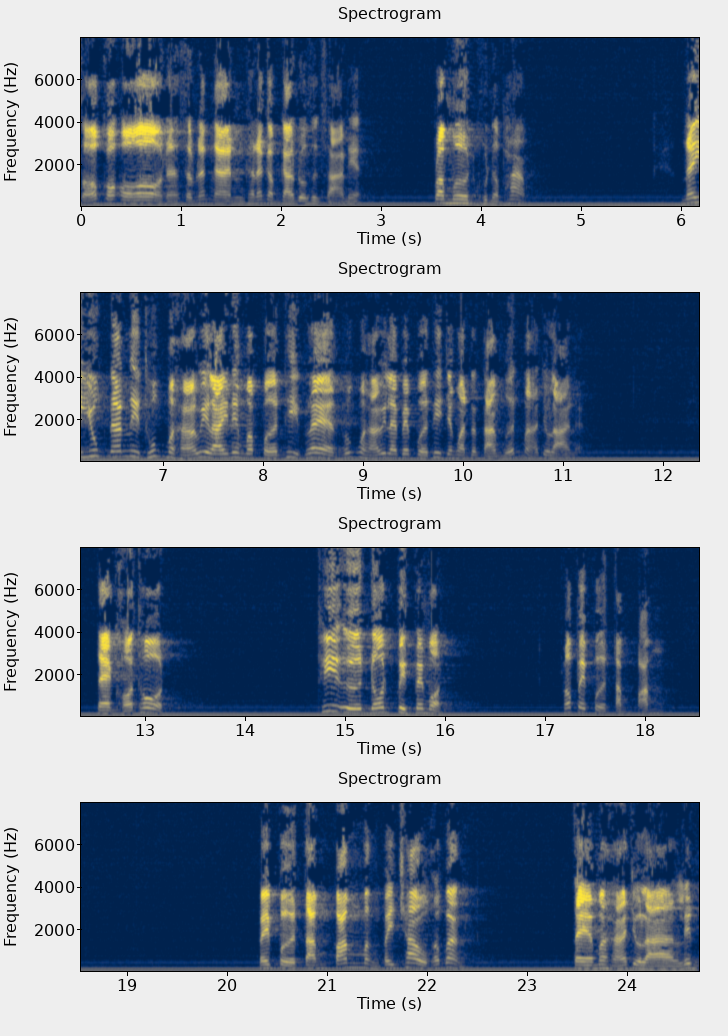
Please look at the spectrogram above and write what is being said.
สกอนะสำนักงานคณะกรรมการโดยศึกษาเนี่ย ประเมินคุณภาพ ในยุคนั้นนี่ทุกมหาวิทยาลัยเนี่ยมาเปิดที่แพร่ทุกมหาวิทยาลัยไปเปิดที่จังหวัดต่างๆเหมือนมหาจุฬาเนี่ยแต่ขอโทษ ที่อื่นโดนปิดไปหมด เพราะไปเปิดตำปั๊ม ไปเปิดตำปั๊มบ้างไปเช่าเขาบ้าง แต่มหาจุฬาเล่น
